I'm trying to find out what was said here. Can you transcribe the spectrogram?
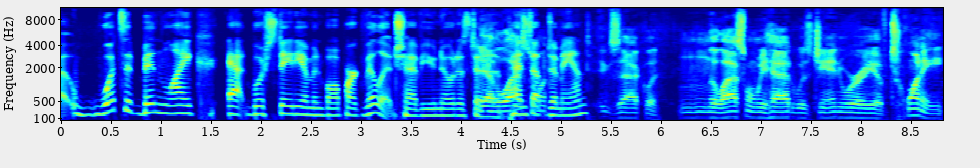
uh, what's it been like at Busch Stadium and Ballpark Village? Have you noticed a Yeah, pent up demand? Exactly. hmm The last one we had was January of 20,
